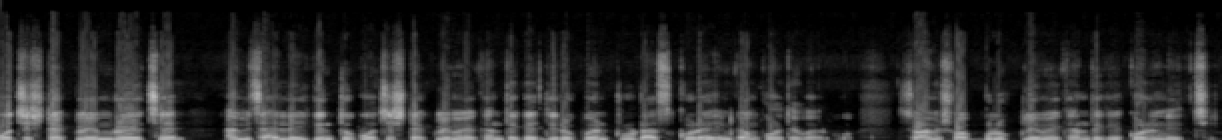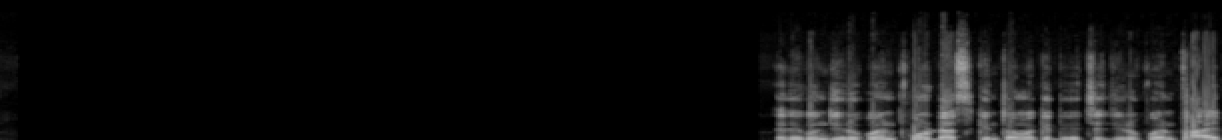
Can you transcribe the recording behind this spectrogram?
পঁচিশটা ক্লেম রয়েছে। আমি চাইলেই কিন্তু পঁচিশটা ক্লেম এখান থেকে জিরো পয়েন্ট টু ডাস করে ইনকাম করতে পারব। সো আমি সবগুলো ক্লেম এখান থেকে করে নিচ্ছি। দেখুন জিরো পয়েন্ট ফোর ডাস কিন্তু আমাকে দিয়েছে জিরো পয়েন্ট ফাইভ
